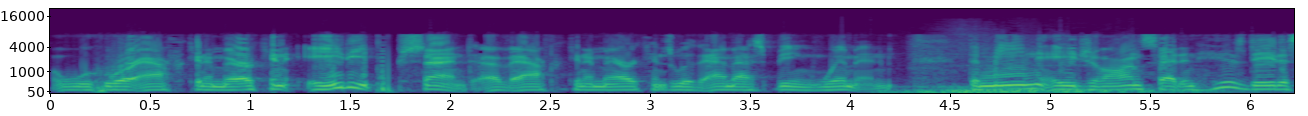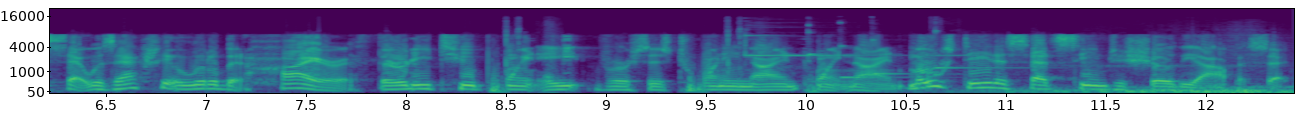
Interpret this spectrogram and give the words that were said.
who are African American, 80% of African Americans with MS being women. The mean age of onset in his data set was actually a little bit higher, 32.8 versus 29.9. Most data sets seem to show the opposite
